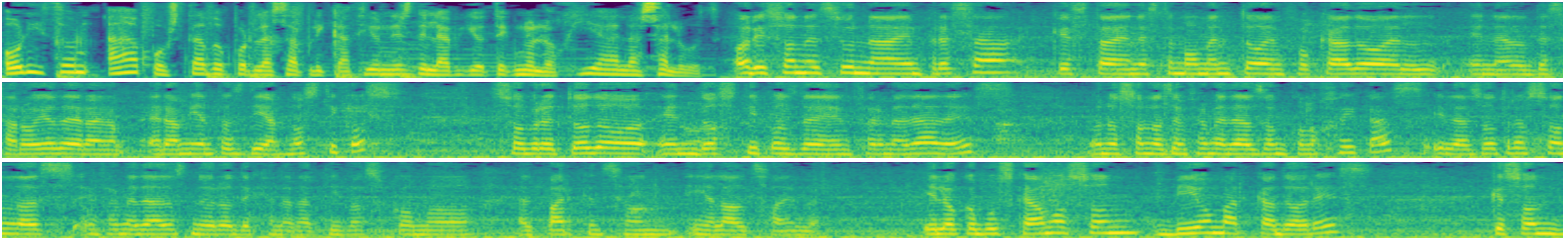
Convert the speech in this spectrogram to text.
Horizon ha apostado por las aplicaciones de la biotecnología a la salud. Horizon es una empresa que está en este momento enfocado en el desarrollo de herramientas diagnósticos, sobre todo en dos tipos de enfermedades. Uno son las enfermedades oncológicas y las otras son las enfermedades neurodegenerativas como el Parkinson y el Alzheimer. Y lo que buscamos son biomarcadores que son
